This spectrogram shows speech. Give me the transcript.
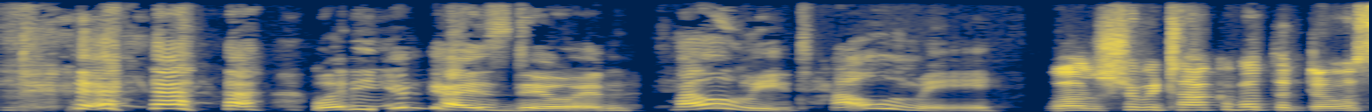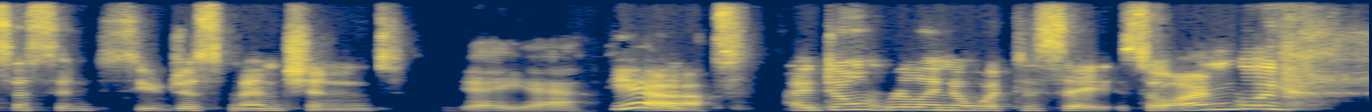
what are you guys doing? Tell me. Tell me. Well, should we talk about the dosa since you just mentioned Yeah, yeah. Yeah. I don't really know what to say. So I'm going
